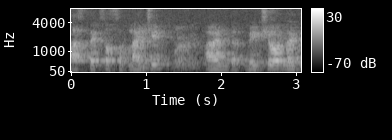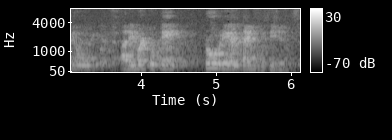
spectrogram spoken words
aspects of supply chain and make sure that you are able to take true real-time decisions.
